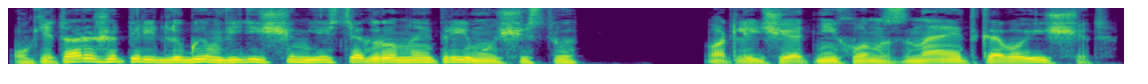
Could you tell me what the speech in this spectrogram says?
У Китара же перед любым видящим есть огромное преимущество. В отличие от них он знает, кого ищет.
